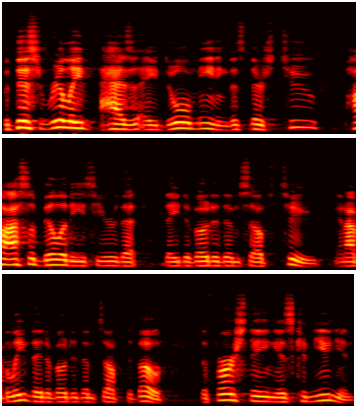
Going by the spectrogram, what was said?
But this really has a dual meaning. This, there's two possibilities here that they devoted themselves to. And I believe they devoted themselves to both. The first thing is communion.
